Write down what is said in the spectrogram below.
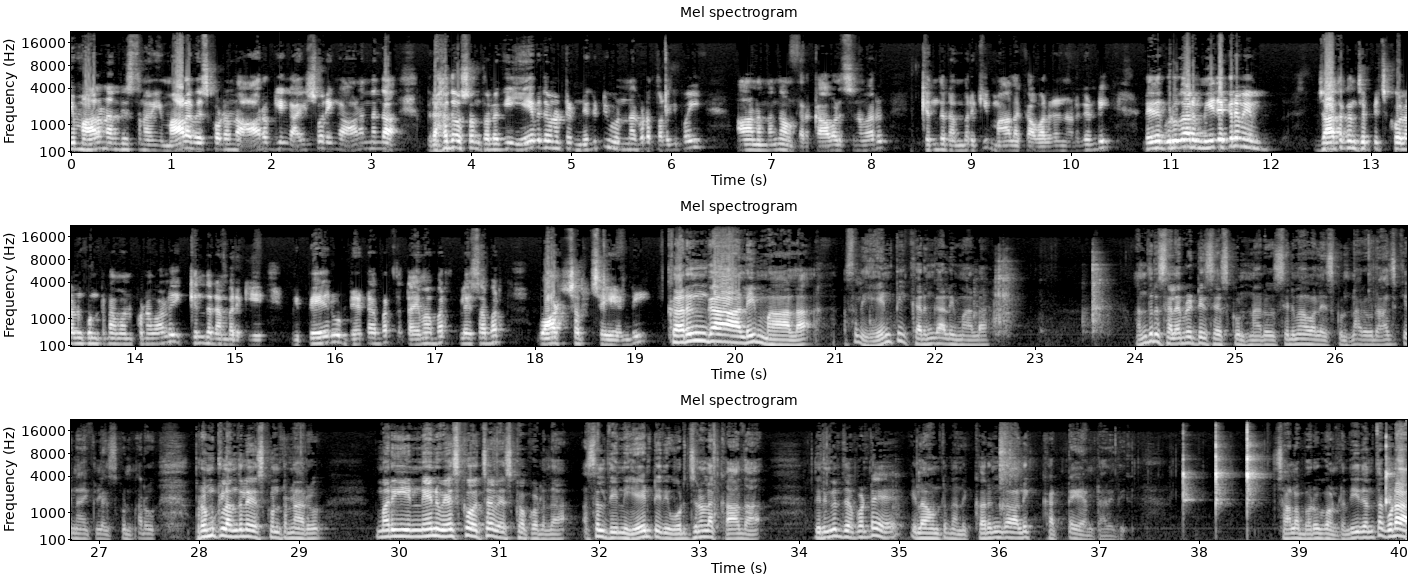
ఈ మాలను అందిస్తున్నాం. ఈ మాల వేసుకోవడంలో ఆరోగ్యంగా ఐశ్వర్యంగా ఆనందంగా గ్రహదోషం తొలగి ఏ విధమైనటువంటి నెగిటివ్ ఉన్నా కూడా తొలగిపోయి ఆనందంగా ఉంటారు. కావలసిన వారు కింద నంబర్కి మాల కావాలని అడగండి. లేదా గురుగారు మీ దగ్గర మేము జాతకం చెప్పించుకోవాలనుకుంటున్నాం అనుకున్న వాళ్ళు ఈ కింద నంబర్కి మీ పేరు date of birth time of birth place of birth WhatsApp చేయండి. కరుంగాలి మాల. అసలు ఏంటి కరుంగాలి మాల? అందరూ సెలబ్రిటీస్ వేసుకుంటున్నారు సినిమా వాళ్ళు వేసుకుంటున్నారు రాజకీయ నాయకులు వేసుకుంటున్నారు ప్రముఖులు అందరూ వేసుకుంటున్నారు. మరి నేను వేసుకోవచ్చా వేసుకోకూడదా? అసలు దీన్ని ఏంటి ఇది ఒరిజినల్ కాదా? దీని గురించి చెప్పంటే ఇలా ఉంటుందండి కరుంగాలి కట్టే అంటారు ఇది. చాలా బరువుగా ఉంటుంది. ఇదంతా కూడా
